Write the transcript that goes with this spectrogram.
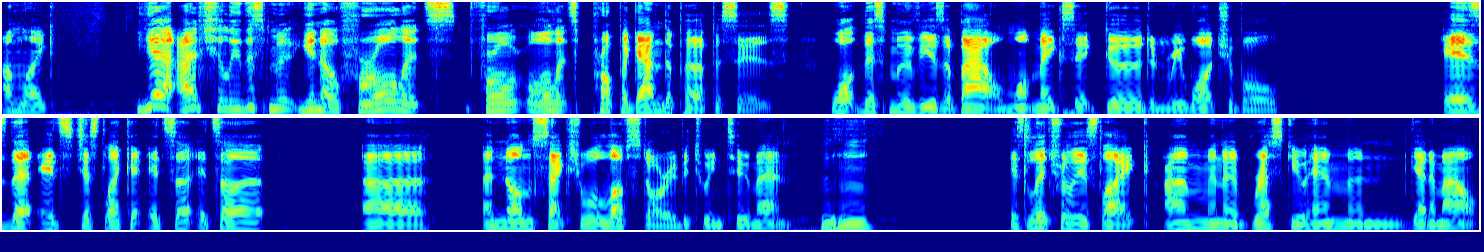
I'm like yeah actually this movie, you know for all its for all its propaganda purposes what this movie is about and what makes it good and rewatchable is that it's just like a it's a it's a uh, a non-sexual love story between two men Mm-hmm. it's literally it's like I'm gonna rescue him and get him out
